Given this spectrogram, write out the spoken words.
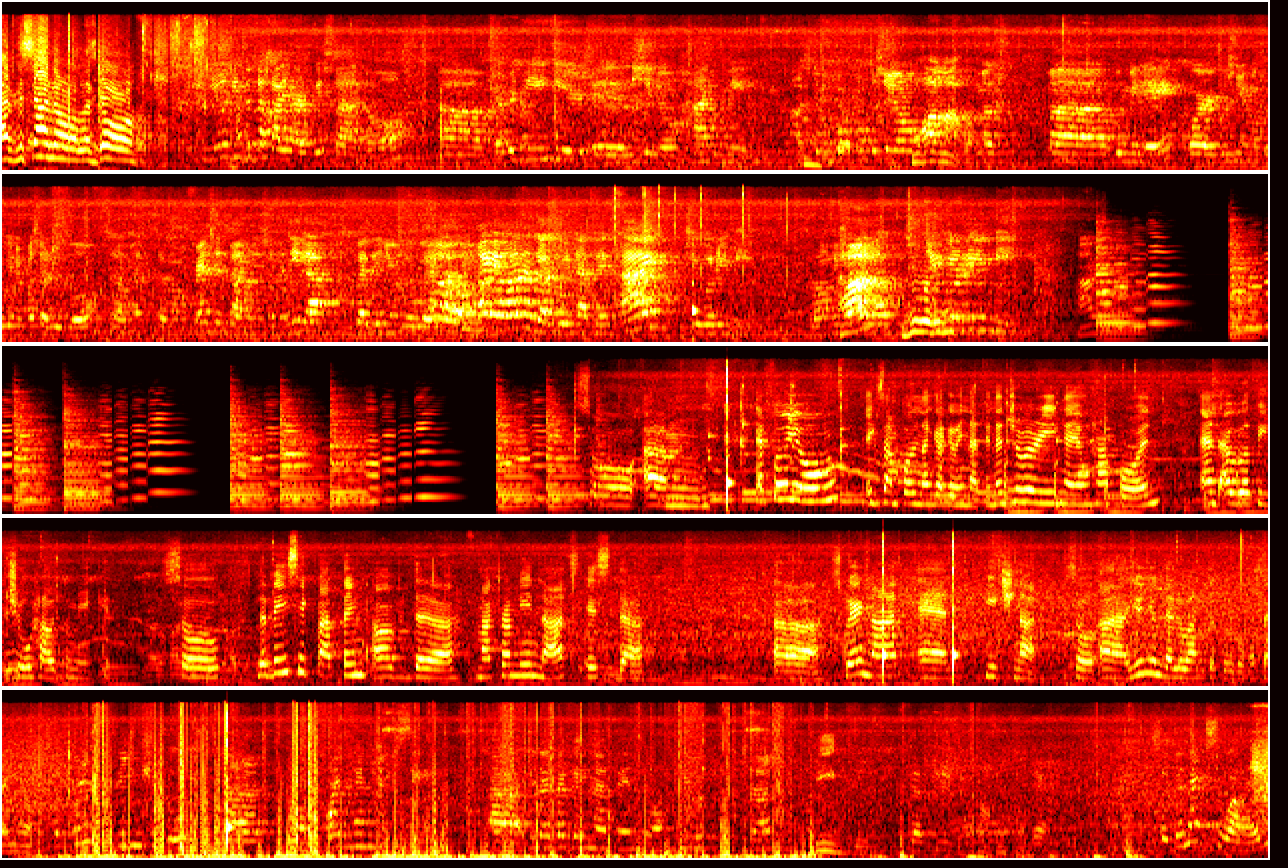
Artisano. Let's go! Yung dito sa Kaya Arpisano, um, everything here is, you know, handmade. Mas kung, kung gusto nyo nga. mag, mag bumili or gusto nyo mag-uwi ng pasalubong sa, ma- sa mga friends and family sa Manila, pwede nyo gawin. So, ngayon, ang gagawin natin ay jewelry making. So, Ha? Jewelry making. Example ng gagawin natin na jewelry ngayong hapon and I will teach you how to make it. So, the basic pattern of the macrame knots is the uh, square knot and peach knot. So, uh, yun yung dalawang tuturo ko sa inyo. The first thing you should do is that yung cord na naiksi, uh, ilalagay natin yung the Bead. the bead. There. So the next one,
